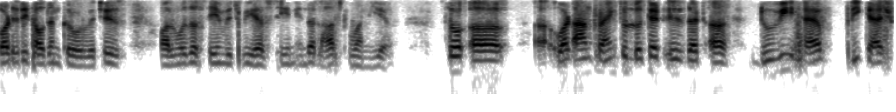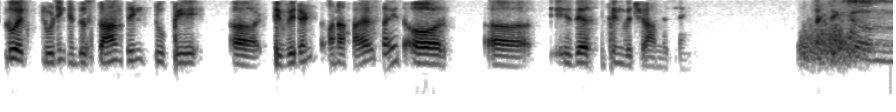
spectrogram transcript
43,000 crore, which is almost the same which we have seen in the last one year. So, uh, uh, what I'm trying to look at is that uh, do we have free cash flow excluding Hindustan Zinc to pay uh, dividend on a higher side, or uh, is there something which I'm missing? I think um, uh,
